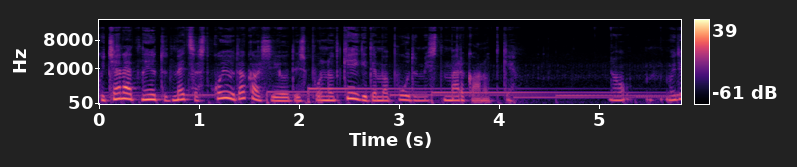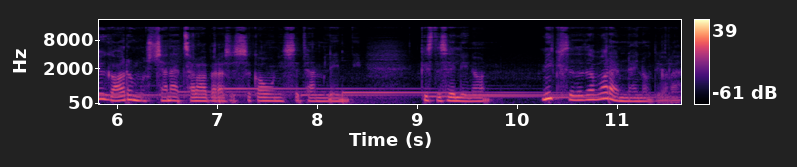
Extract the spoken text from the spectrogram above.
kui Janet nõjutud metsast koju tagasi jõudis, polnud keegi tema puudumist märganudki. No muidugi armus Janet salapärasesse kaunisse Tamlinni. kes ta selline on? miks ta teda varem näinud ei ole?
